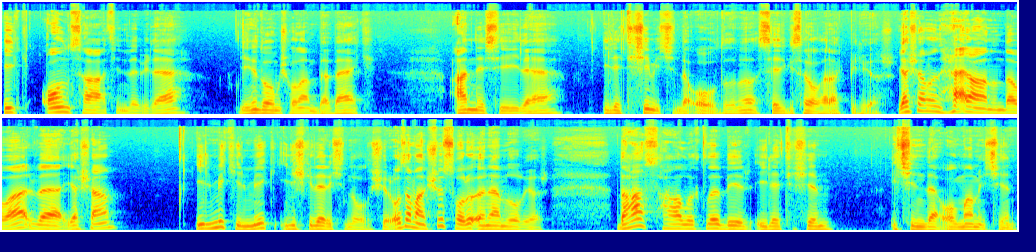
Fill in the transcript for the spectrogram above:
ilk 10 saatinde bile yeni doğmuş olan bebek annesiyle iletişim içinde olduğunu sezgisel olarak biliyor. Yaşamın her anında var ve yaşam ilmik ilmik ilişkiler içinde oluşuyor. O zaman şu soru önemli oluyor. Daha sağlıklı bir iletişim içinde olmam için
